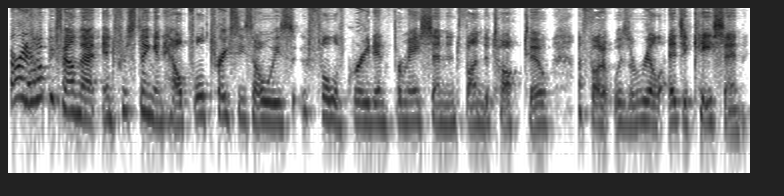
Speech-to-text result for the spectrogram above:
All right. I hope you found that interesting and helpful. Tracy's always full of great information and fun to talk to. I thought it was a real education.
